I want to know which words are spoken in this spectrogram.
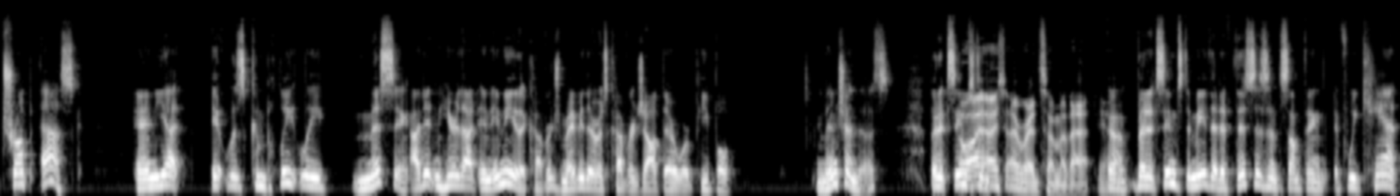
Trump esque. And yet it was completely missing. I didn't hear that in any of the coverage. Maybe there was coverage out there where people mentioned this, but it seems oh, to, I, I, read some of that. Yeah. yeah. But it seems to me that if this isn't something, if we can't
